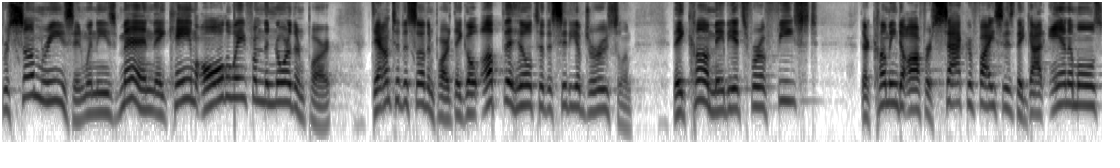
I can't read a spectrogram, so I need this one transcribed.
for some reason, when these men, they came all the way from the northern part down to the southern part, they go up the hill to the city of Jerusalem. They come, maybe it's for a feast. They're coming to offer sacrifices. They got animals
